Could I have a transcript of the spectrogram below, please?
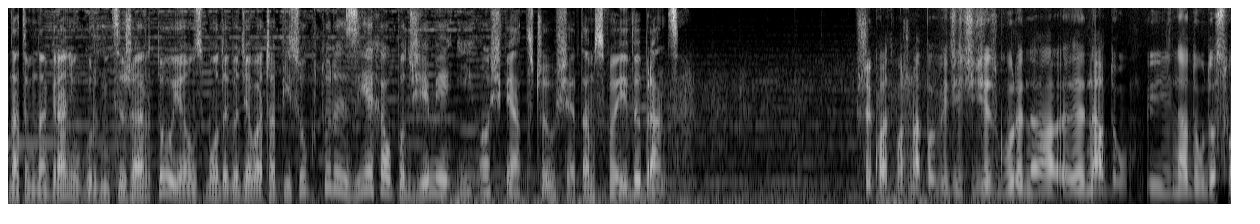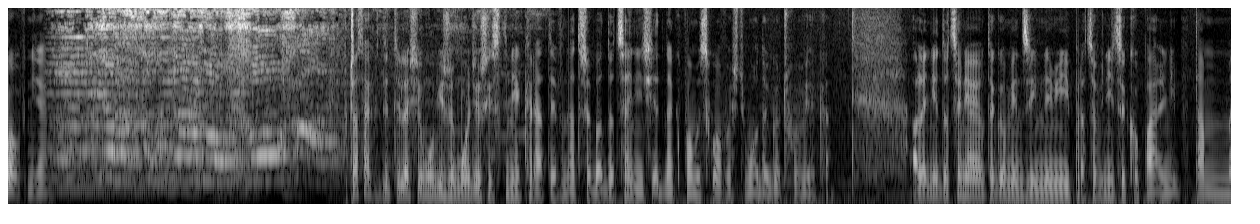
Na tym nagraniu górnicy żartują z młodego działacza PiSu, który zjechał pod ziemię i oświadczył się tam swojej wybrance. Przykład, można powiedzieć, idzie z góry na, e, na dół i na dół dosłownie. W czasach, gdy tyle się mówi, że młodzież jest niekreatywna, trzeba docenić jednak pomysłowość młodego człowieka. Ale nie doceniają tego między innymi pracownicy kopalni. Tam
